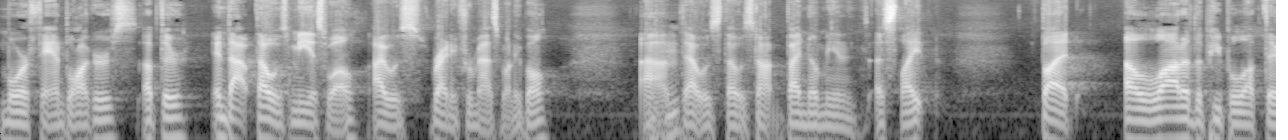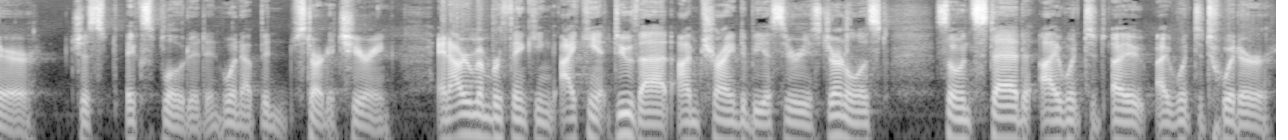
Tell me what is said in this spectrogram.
more fan bloggers up there, and that that was me as well. I was writing for Mavs Moneyball. Um, That was that was not by no means a slight, but a lot of the people up there just exploded and went up and started cheering. And I remember thinking, I can't do that. I'm trying to be a serious journalist. So instead, I went to I, I went to Twitter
